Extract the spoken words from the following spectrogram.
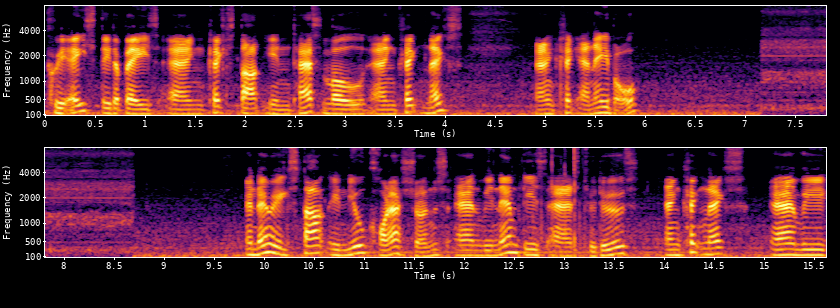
create database and click start in test mode and click next and click enable. And then we start a new collections and we name this as to-dos and click next and we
